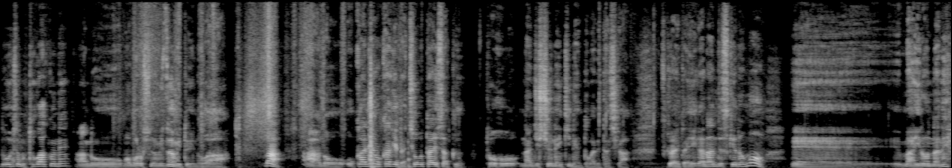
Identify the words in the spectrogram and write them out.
どうしてもとかくね、あの、幻の湖というのは、まあ、あの、お金をかけた超大作、東宝何十周年記念とかで確か作られた映画なんですけども、えーまあいろんなね、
